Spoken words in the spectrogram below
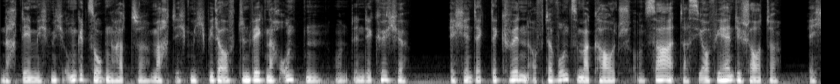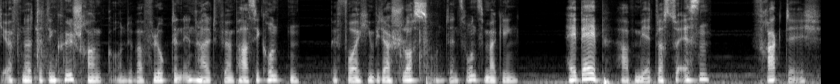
Nachdem ich mich umgezogen hatte, machte ich mich wieder auf den Weg nach unten und in die Küche. Ich entdeckte Quinn auf der Wohnzimmercouch und sah, dass sie auf ihr Handy schaute. Ich öffnete den Kühlschrank und überflog den Inhalt für ein paar Sekunden, bevor ich ihn wieder schloss und ins Wohnzimmer ging. Hey Babe, haben wir etwas zu essen? fragte ich.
